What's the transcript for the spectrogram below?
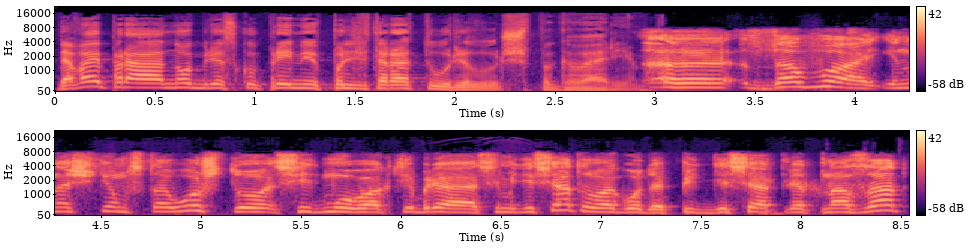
Давай про Нобелевскую премию по литературе лучше поговорим. Э, давай, и начнем с того, что 7 октября 70-го года, 50 лет назад,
